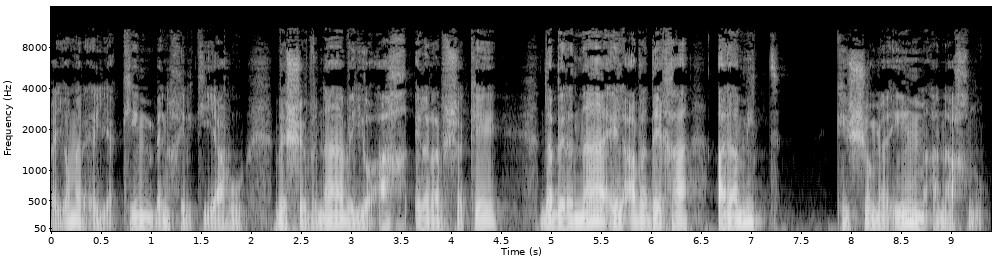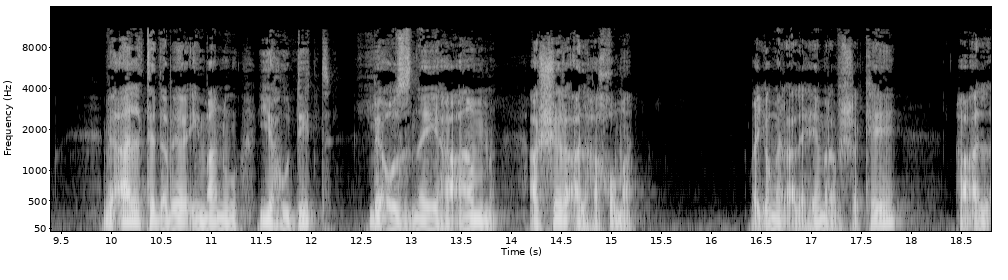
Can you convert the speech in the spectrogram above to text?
ויאמר אליקים בן חלקיהו, ושבנה ויואח אל רב שקה, דבר נא אל עבדיך ארמית, כי שומעים אנחנו, ואל תדבר עמנו יהודית באוזני העם אשר על החומה. ויאמר עליהם רב שקה, העל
